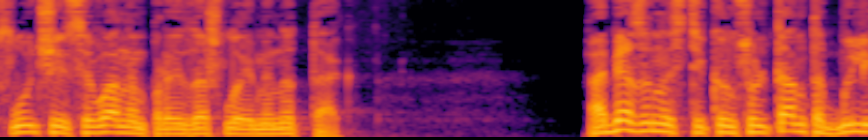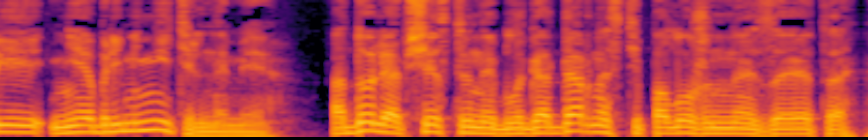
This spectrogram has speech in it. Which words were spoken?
В случае с Иваном произошло именно так. Обязанности консультанта были необременительными, а доля общественной благодарности, положенная за это,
